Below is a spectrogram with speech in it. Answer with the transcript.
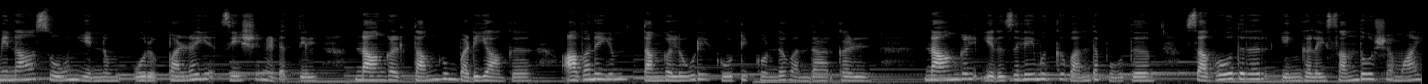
மினாசோன் என்னும் ஒரு பழைய சீஷனிடத்தில் நாங்கள் தங்கும்படியாக அவனையும் தங்களோடே கூட்டிக் கொண்டு வந்தார்கள். நாங்கள் எருசலேமுக்கு வந்தபோது சகோதரர் எங்களை சந்தோஷமாய்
